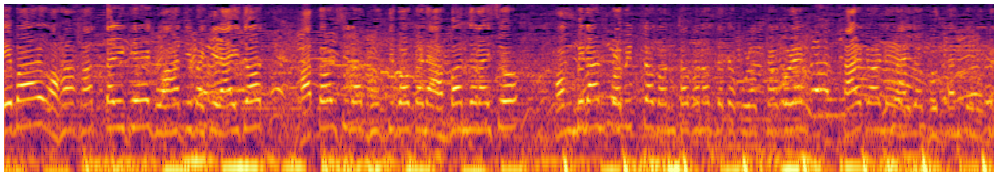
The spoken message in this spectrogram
এইবাৰ অহা সাত তাৰিখে গুৱাহাটীবাসী ৰাইজক হাতৰ চিনত ভোট দিবৰ কাৰণে আহ্বান জনাইছো। সংবিধান পবিত্ৰ গ্ৰন্থখনক যাতে সুৰক্ষা কৰে তাৰ কাৰণে ৰাইজক ভোটদান কাৰণে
